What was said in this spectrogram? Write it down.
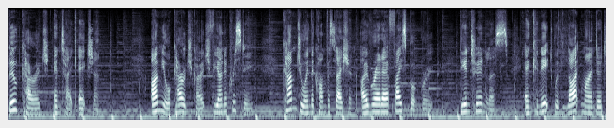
build courage, and take action. I'm your courage coach, Fiona Christie. Come join the conversation over at our Facebook group, The Internalists, and connect with like minded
